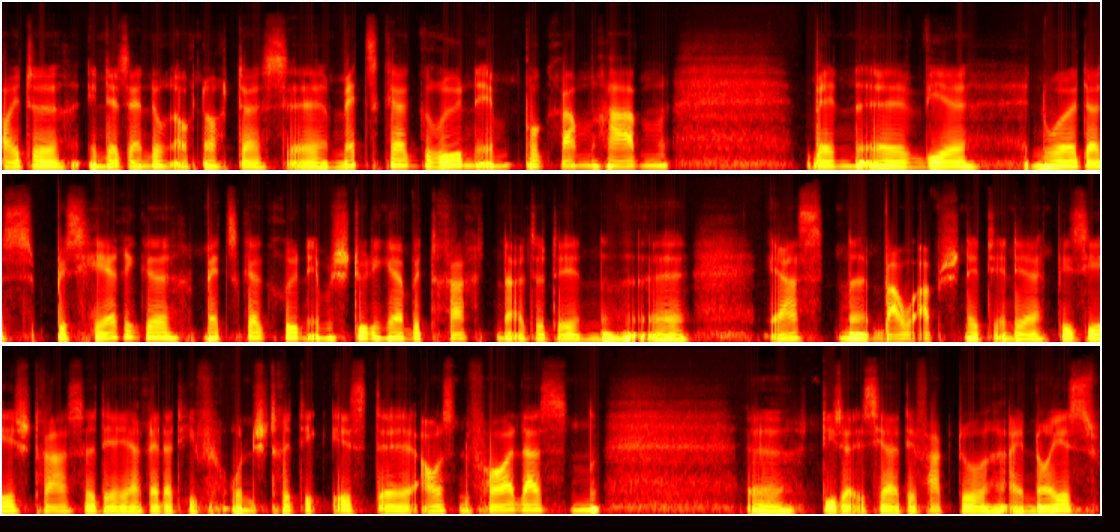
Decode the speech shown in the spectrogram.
heute in der Sendung auch noch das äh, Metzgergrün im Programm haben. Wenn äh, wir nur das bisherige Metzgergrün im Stüdinger betrachten, also den äh, ersten Bauabschnitt in der Bizierstraße, der ja relativ unstrittig ist, äh, außen vor lassen. Äh, dieser ist ja de facto ein neues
